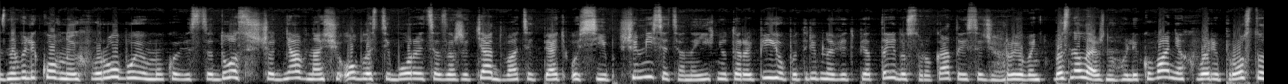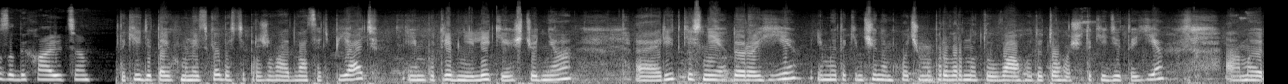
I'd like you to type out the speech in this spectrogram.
З невиліковною хворобою муковісцидоз щодня в нашій області бореться за життя 25 осіб. Щомісяця на їхню терапію потрібно від 5 до 40 тисяч гривень. Без належного лікування хворі просто задихаються. Таких дітей у Хмельницькій області проживає 25. Їм потрібні ліки щодня, е, рідкісні, дорогі. І ми таким чином хочемо привернути увагу до того, що такі діти є. А Ми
